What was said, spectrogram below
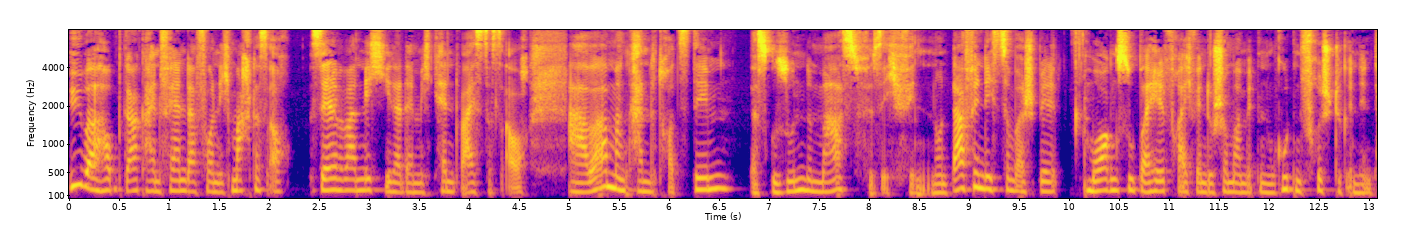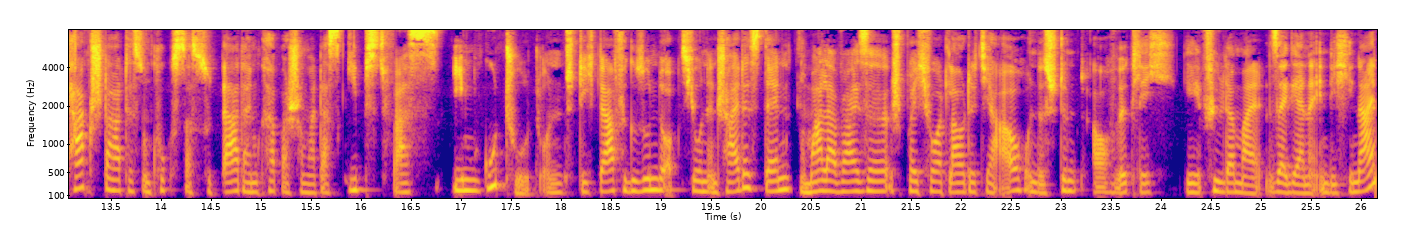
überhaupt gar kein Fan davon. Ich mache das auch selber nicht. Jeder, der mich kennt, weiß das auch. Aber man kann trotzdem das gesunde Maß für sich finden. Und da finde ich zum Beispiel morgens super hilfreich, wenn du schon mal mit einem guten Frühstück in den Tag startest und guckst, dass du da deinem Körper schon mal das gibst, was ihm gut tut und dich da für gesunde Optionen entscheidest. Denn normalerweise, Sprichwort lautet ja auch, und es stimmt auch wirklich, fühl da mal sehr gerne in dich hinein.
